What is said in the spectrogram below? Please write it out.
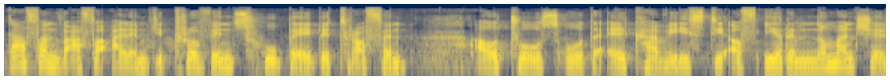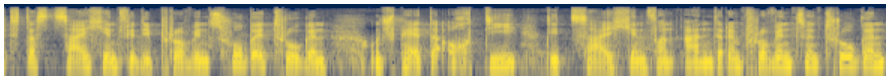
Davon war vor allem die Provinz Hubei betroffen. Autos oder LKWs, die auf ihrem Nummernschild das Zeichen für die Provinz Hubei trugen und später auch die, die Zeichen von anderen Provinzen trugen,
